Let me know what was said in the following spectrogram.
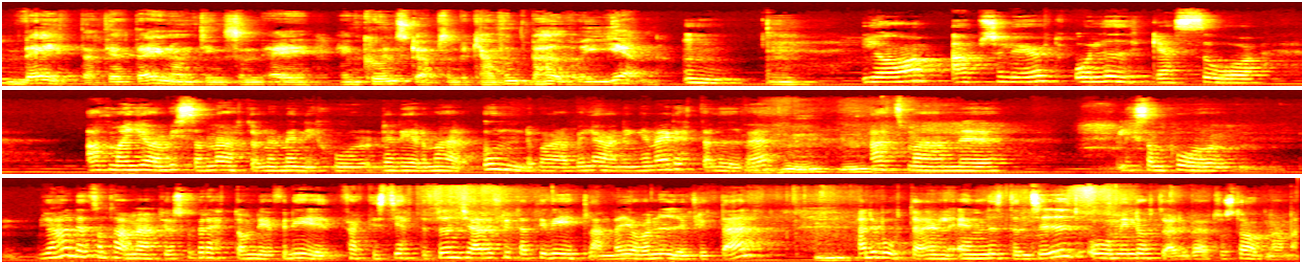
mm. vet att detta är någonting som är en kunskap som du kanske inte behöver igen. Mm. mm. Ja, absolut. Och lika så att man gör vissa möten med människor där det är de här underbara belöningarna i detta livet. Mm, mm. Att man eh, liksom på... Jag hade ett sånt här möte, jag ska berätta om det för det är faktiskt jättefint. Jag hade flyttat till Vetlanda, jag var nyinflyttad. Mm. Hade bott där en, en, liten tid och min dotter hade börjat hos dagmamma.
